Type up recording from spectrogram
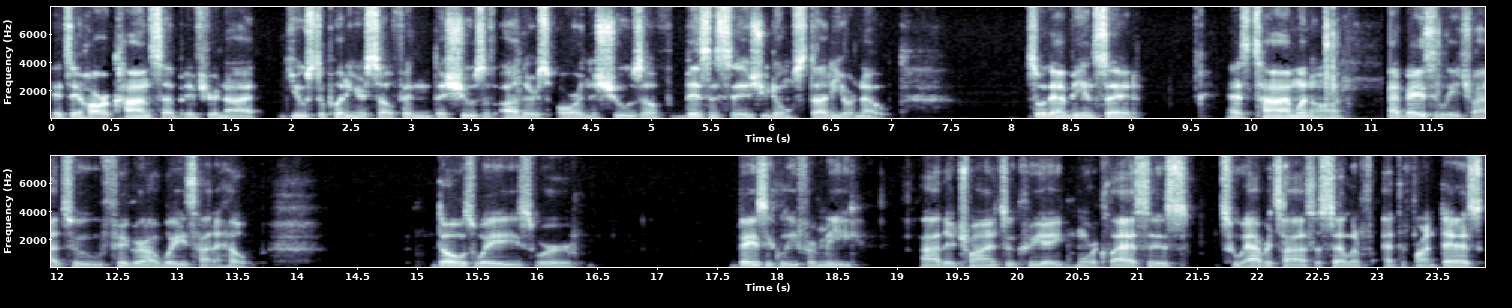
It's a hard concept if you're not used to putting yourself in the shoes of others or in the shoes of businesses you don't study or know. So, with that being said, as time went on, I basically tried to figure out ways how to help. Those ways were basically for me either trying to create more classes to advertise or sell at the front desk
